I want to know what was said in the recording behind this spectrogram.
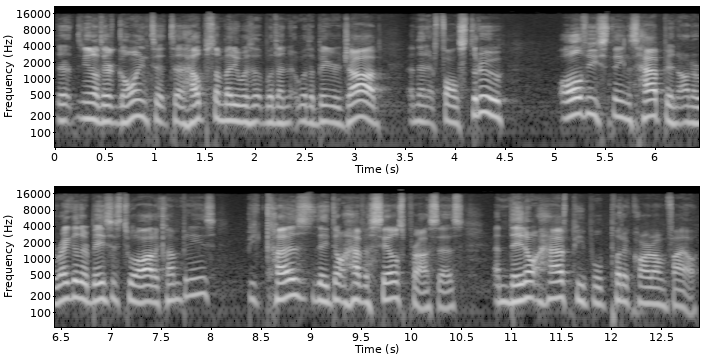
They're you know they're going to, to help somebody with a, with a with a bigger job, and then it falls through. All these things happen on a regular basis to a lot of companies because they don't have a sales process and they don't have people put a card on file.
